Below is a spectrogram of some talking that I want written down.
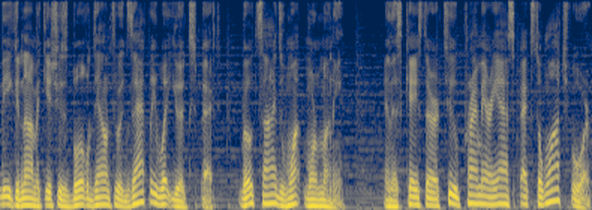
The economic issues boil down to exactly what you expect. Both sides want more money. In this case, there are two primary aspects to watch for.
